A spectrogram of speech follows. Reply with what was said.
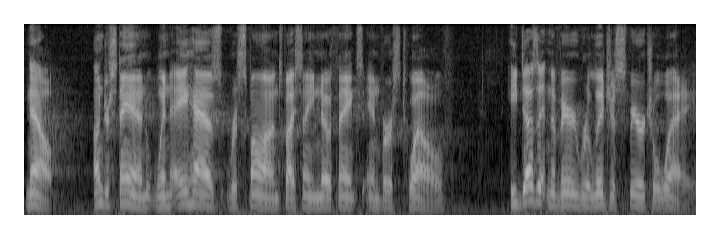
Now, understand when Ahaz responds by saying no thanks in verse 12, he does it in a very religious, spiritual way.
